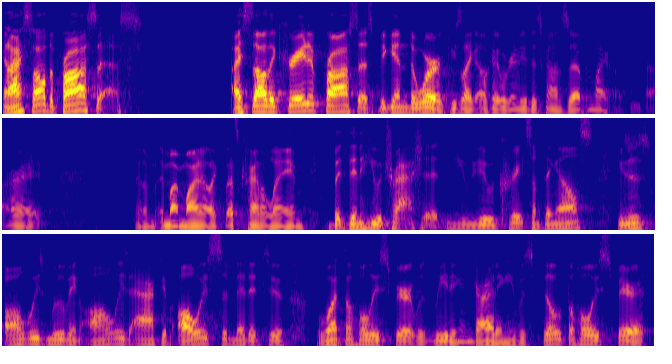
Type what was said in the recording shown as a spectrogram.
And I saw the process. I saw the creative process begin to work. He's like, okay, we're going to do this concept. I'm like, all right. And in my mind, I'm like, that's kind of lame. But then he would trash it and he would, he would create something else. He was just always moving, always active, always submitted to what the Holy Spirit was leading and guiding. He was filled with the Holy Spirit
